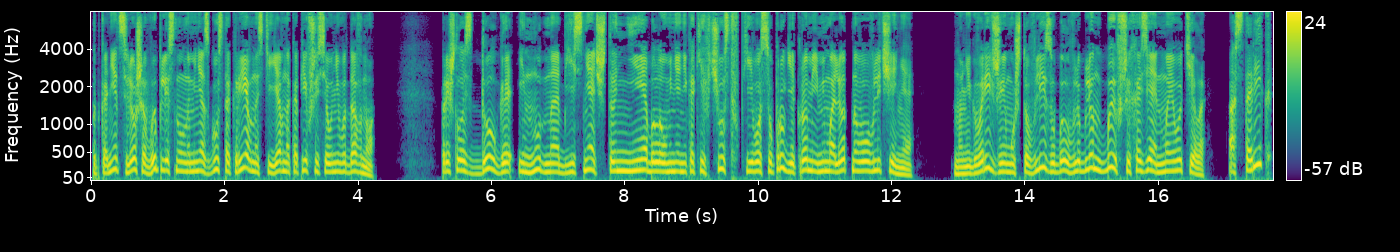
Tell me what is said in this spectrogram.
под конец Лёша выплеснул на меня сгусток ревности, явно копившийся у него давно. Пришлось долго и нудно объяснять, что не было у меня никаких чувств к его супруге, кроме мимолетного увлечения. Но не говорить же ему, что в Лизу был влюблен бывший хозяин моего тела, а старик,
